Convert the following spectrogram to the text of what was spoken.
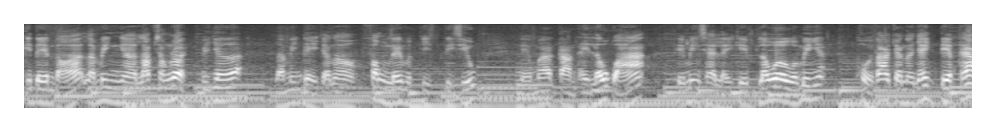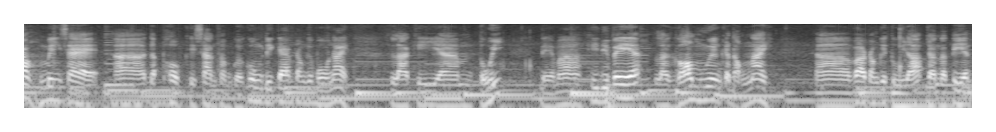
Cái đệm đó là mình à, lắp xong rồi. Bây giờ á, là mình để cho nó phong lên một tí, tí xíu. Nếu mà cảm thấy lâu quá thì mình sẽ lấy cái blower của mình á thổi vào cho nó nhanh. Tiếp theo mình sẽ à, đập hộp cái sản phẩm cuối cùng đi kèm trong cái bộ này là cái à, túi. Để mà khi đi về á là gom nguyên cái đống này à, vào trong cái túi đó cho nó tiền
